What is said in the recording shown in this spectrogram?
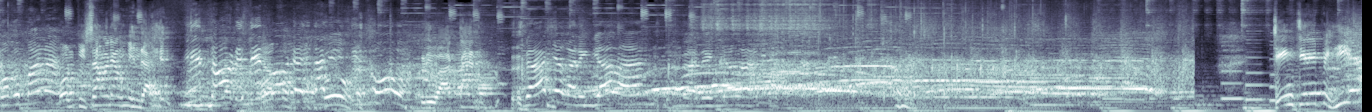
Mau ke mana? Pohon pisang yang mindahin. Itu di situ Oh, dari tadi di situ. Keliwatan. Gak ada, gak ada yang jalan. Gak ada yang jalan. Ceng ciripit, iya.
